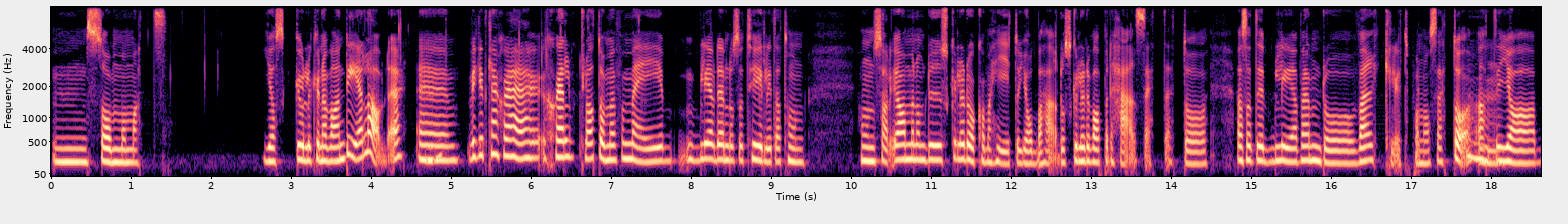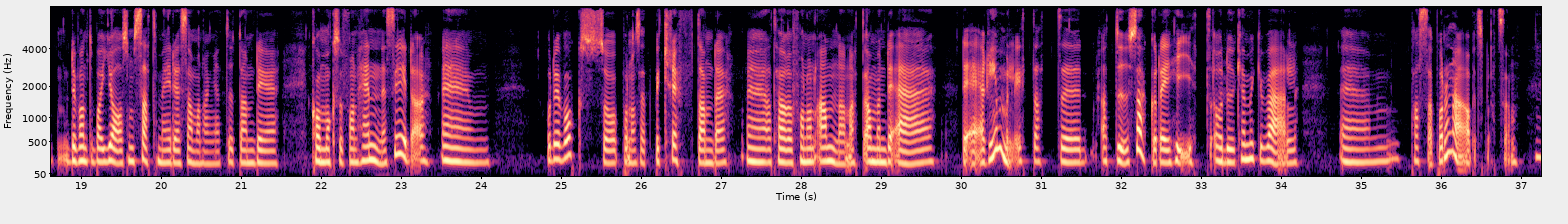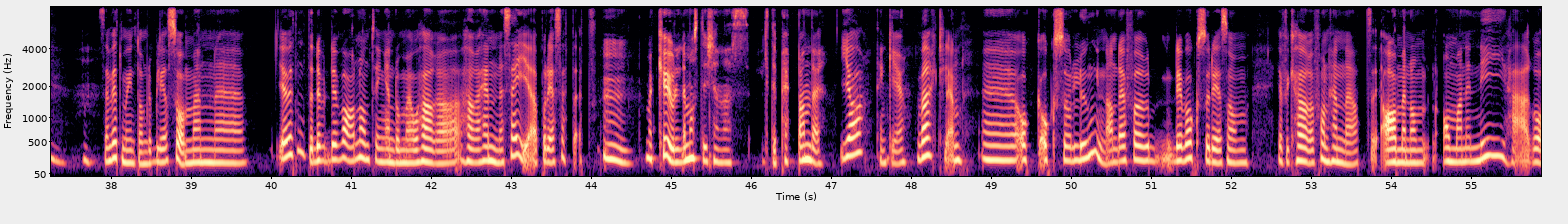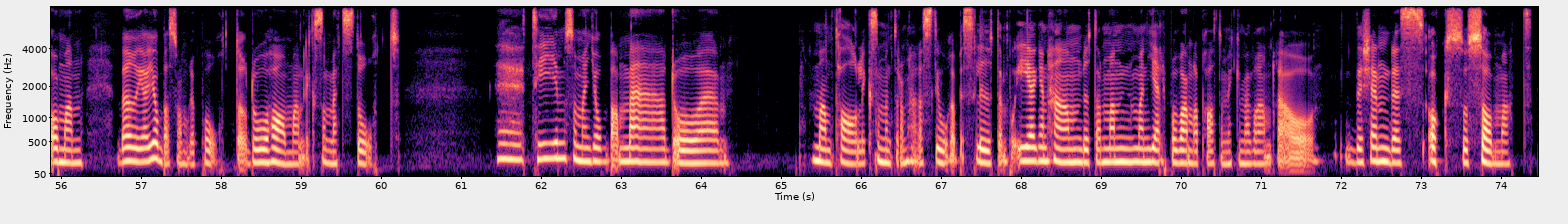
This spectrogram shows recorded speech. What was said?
mm, som om att jag skulle kunna vara en del av det. Mm. Eh, vilket kanske är självklart då, men för mig blev det ändå så tydligt att hon hon sa, ja men om du skulle då komma hit och jobba här, då skulle det vara på det här sättet. Och, alltså att det blev ändå verkligt på något sätt då. Mm. Att jag, det var inte bara jag som satt mig i det sammanhanget, utan det kom också från hennes sida. Eh, och det var också på något sätt bekräftande eh, att höra från någon annan att ja, men det är det är rimligt att, eh, att du söker dig hit och du kan mycket väl eh, passa på den här arbetsplatsen. Mm. Mm. Sen vet man inte om det blir så, men eh, jag vet inte, det, det, var någonting ändå med att höra, höra henne säga på det sättet. Mm. Vad kul, det måste kännas lite peppande. Ja, tänker jag. verkligen. Eh, och också lugnande, för det var också det som jag fick höra från henne att ja, men om, om man är ny här och om man börjar jobba som reporter, då har man liksom ett stort eh, team som man jobbar med och eh, man tar liksom inte de här stora besluten på egen hand utan man, man hjälper varandra, pratar mycket med varandra och det kändes också som att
